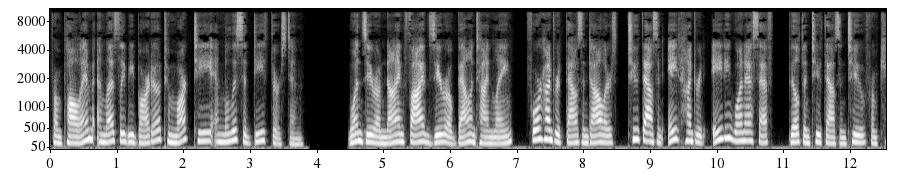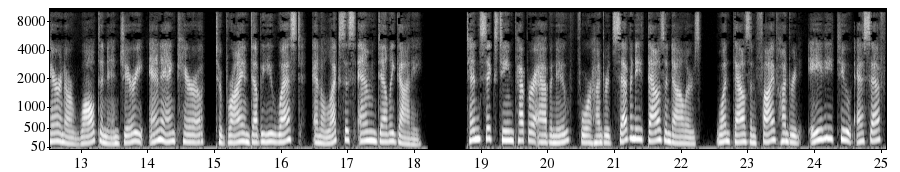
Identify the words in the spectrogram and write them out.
from Paul M. and Leslie B. Bardo to Mark T. and Melissa D. Thurston. 10950 Ballantyne Lane, $400,000, 2881 SF, built in 2002 from Karen R. Walton and Jerry N. Ancaro to Brian W. West and Alexis M. Deligati. 1016 Pepper Avenue, $470,000, 1582 SF,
